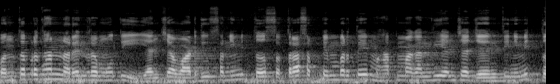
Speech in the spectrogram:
पंतप्रधान नरेंद्र मोदी यांच्या वाढदिवसानिमित्त सतरा सप्टेंबर ते महात्मा गांधी यांच्या जयंतीनिमित्त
